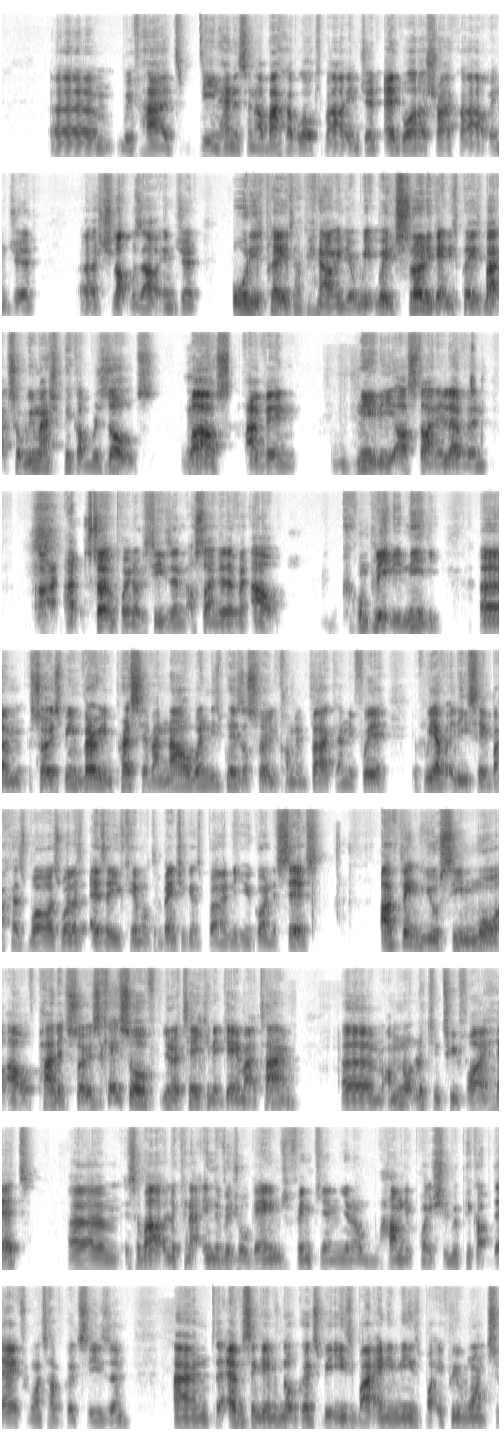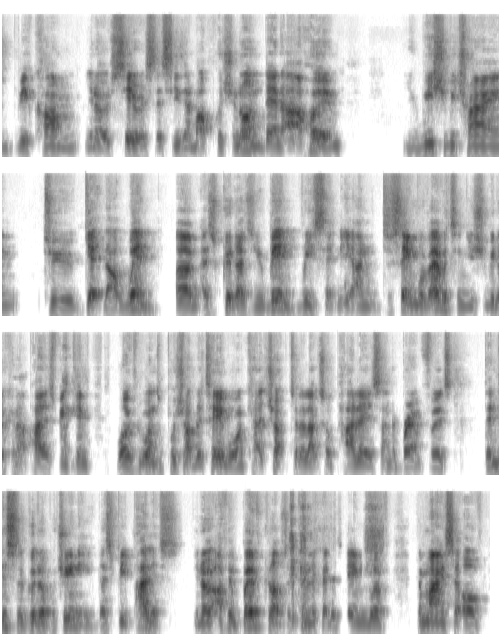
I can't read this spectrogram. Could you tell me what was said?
Um, we've had Dean Henderson, our backup goalkeeper, out injured. Edouard, our striker, out injured. Uh, Schlupp was out injured all these players have been out injured. We, we're slowly getting these players back. So we managed to pick up results mm. whilst having nearly our starting 11 uh, at a certain point of the season, our starting 11 out completely, nearly. Um, so it's been very impressive. And now when these players are slowly coming back, and if we're if we have Olise back as well, as well as Eze, who came off the bench against Burnley, who got an assist, I think you'll see more out of Palace. So it's a case of you know taking a game at a time. Um, I'm not looking too far ahead. Um, it's about looking at individual games, thinking, you know, how many points should we pick up there if we want to have a good season. And the Everton game is not going to be easy by any means. But if we want to become, you know, serious this season about pushing on, then at home, we should be trying to get that win um, as good as you've been recently. And the same with Everton, you should be looking at Palace thinking, well, if we want to push up the table and catch up to the likes of Palace and the Brentfords, then this is a good opportunity. Let's beat Palace. You know, I think both clubs can look at this game with the mindset of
